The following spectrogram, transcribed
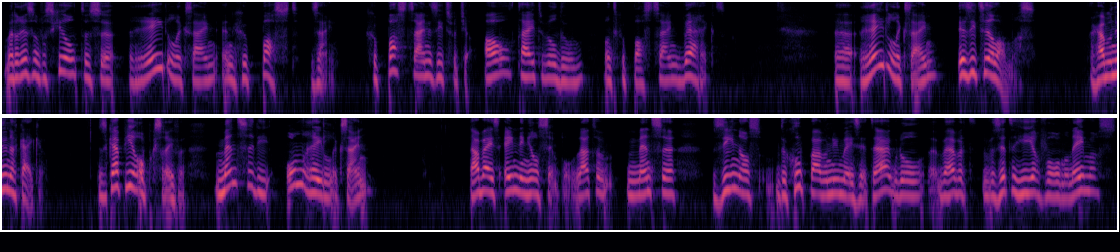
Maar er is een verschil tussen redelijk zijn en gepast zijn. Gepast zijn is iets wat je altijd wil doen, want gepast zijn werkt. Uh, redelijk zijn is iets heel anders. Daar gaan we nu naar kijken. Dus ik heb hier opgeschreven: mensen die onredelijk zijn. Daarbij is één ding heel simpel. Laten we mensen zien als de groep waar we nu mee zitten. Hè? Ik bedoel, we, hebben het, we zitten hier voor ondernemers,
